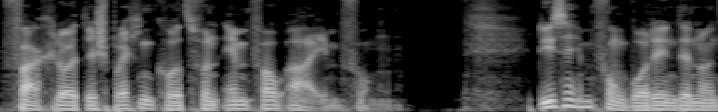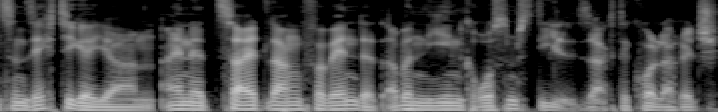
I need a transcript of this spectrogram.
Fachleute sprechen kurz von MVA-Impfung. Diese Impfung wurde in den 1960er Jahren eine Zeit lang verwendet, aber nie in großem Stil, sagte Kolleritsch,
